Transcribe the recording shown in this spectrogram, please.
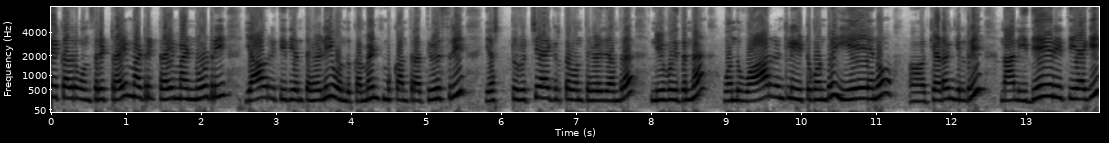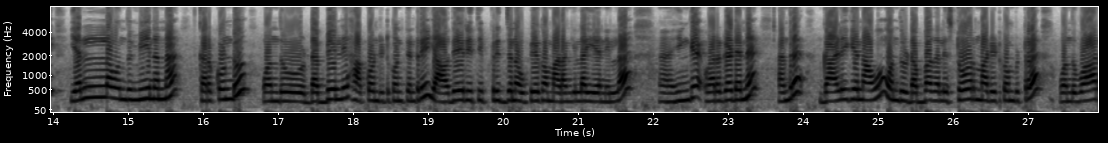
ಬೇಕಾದ್ರೆ ಒಂದ್ಸರಿ ಟ್ರೈ ಮಾಡಿರಿ, ಟ್ರೈ ಮಾಡಿ ನೋಡಿರಿ ಯಾವ ರೀತಿ ಇದೆ ಅಂತ ಹೇಳಿ ಒಂದು ಕಮೆಂಟ್ ಮುಖಾಂತರ ತಿಳಿಸ್ರಿ. ಎಷ್ಟು ರುಚಿಯಾಗಿರ್ತಾವೆ ಅಂತ ಹೇಳಿದೆ ಅಂದ್ರೆ ನೀವು ಇದನ್ನು ಒಂದು ವಾರ ಗಂಟ್ಲಿ ಇಟ್ಕೊಂಡ್ರೆ ಏನು ಕೆಡಂಗಿಲ್ಲ ಕೆಡಂಗಿಲ್ರಿ. ನಾನು ಇದೇ ರೀತಿಯಾಗಿ ಎಲ್ಲ ಒಂದು ಮೀನನ್ನು ಕರ್ಕೊಂಡು ಒಂದು ಡಬ್ಬಿಯಲ್ಲಿ ಹಾಕೊಂಡು ಇಟ್ಕೊಂಡು ರೀ. ಯಾವುದೇ ರೀತಿ ಫ್ರಿಜ್ಜನ್ನು ಉಪಯೋಗ ಮಾಡೋಂಗಿಲ್ಲ, ಏನಿಲ್ಲ. ಹೀಗೆ ಹಿಂಗೆ ಹೊರಗಡೆನೆ ಅಂದರೆ ಗಾಳಿಗೆ ನಾವು ಒಂದು ಡಬ್ಬದಲ್ಲಿ ಸ್ಟೋರ್ ಮಾಡಿ ಇಟ್ಕೊಂಡ್ಬಿಟ್ರೆ ಒಂದು ವಾರ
